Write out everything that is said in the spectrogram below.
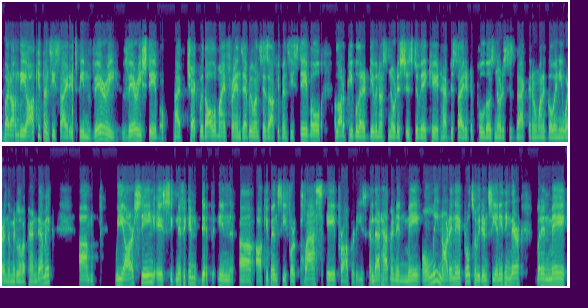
but on the occupancy side, it's been very, very stable. I've checked with all of my friends. Everyone says occupancy stable. A lot of people that had given us notices to vacate have decided to pull those notices back. They don't want to go anywhere in the middle of a pandemic. Um, we are seeing a significant dip in uh, occupancy for Class A properties, and that happened in May only, not in April, so we didn't see anything there. But in May,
